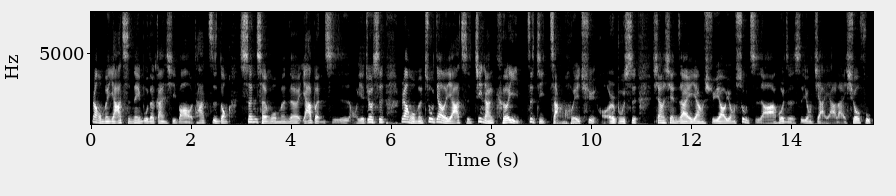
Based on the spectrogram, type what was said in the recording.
让我们牙齿内部的干细胞，它自动生成我们的牙本质哦，也就是让我们蛀掉的牙齿竟然可以自己长回去哦，而不是像现在一样需要用树脂啊，或者是用假牙来修复。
